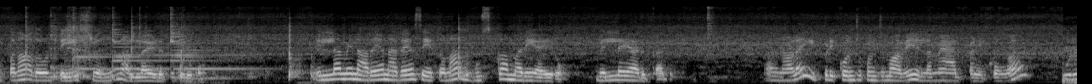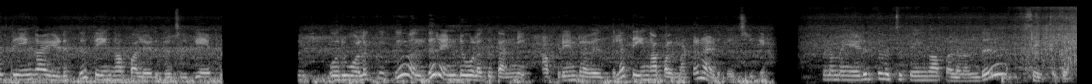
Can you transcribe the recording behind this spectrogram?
அப்போ தான் அதோட டேஸ்ட் வந்து நல்லா எடுத்து கொடுக்கும். எல்லாமே நிறையா நிறையா சேர்த்தோன்னா அது குஸ்கா மாதிரி ஆயிரும். வெள்ளையாக இருக்காது. அதனால் இப்படி கொஞ்சம் கொஞ்சமாகவே எல்லாமே ஆட் பண்ணிக்கோங்க. ஒரு தேங்காய் எடுத்து தேங்காய் பால் எடுத்து வச்சுருக்கேன். ஒரு உலக்குக்கு வந்து ரெண்டு உலக்கு தண்ணி அப்படின்ற விதத்தில் தேங்காய் பால் மட்டும் நான் எடுத்து வச்சுருக்கேன். இப்போ நம்ம எடுத்து வச்ச தேங்காய் பாலை வந்து சேர்த்துக்கோம்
